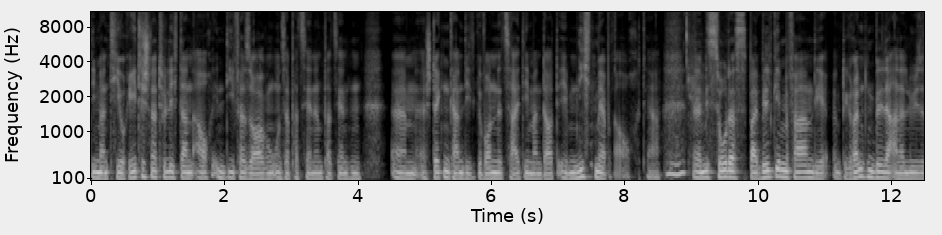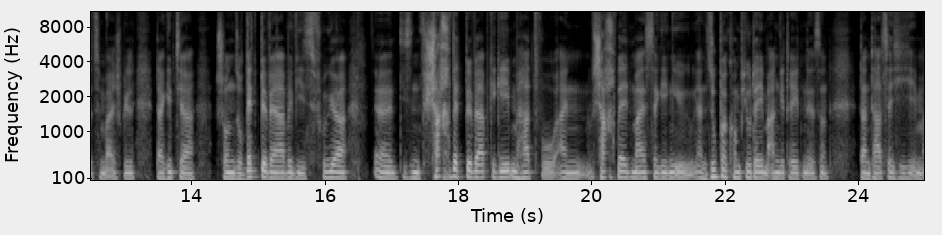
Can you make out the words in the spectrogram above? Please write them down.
die man theoretisch natürlich dann auch in die Versorgung unserer Patientinnen und Patienten ähm, stecken kann, die gewonnene Zeit, die man dort eben nicht mehr braucht. Ja. Mhm. Ähm, ist so, dass bei Bildgebungsverfahren, die, die Röntgenbilderanalyse zum Beispiel, da gibt es ja schon so Wettbewerbe, wie es früher äh, diesen Schachwettbewerb gegeben hat, wo ein Schachweltmeister gegen einen Supercomputer eben angetreten ist und dann tatsächlich eben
